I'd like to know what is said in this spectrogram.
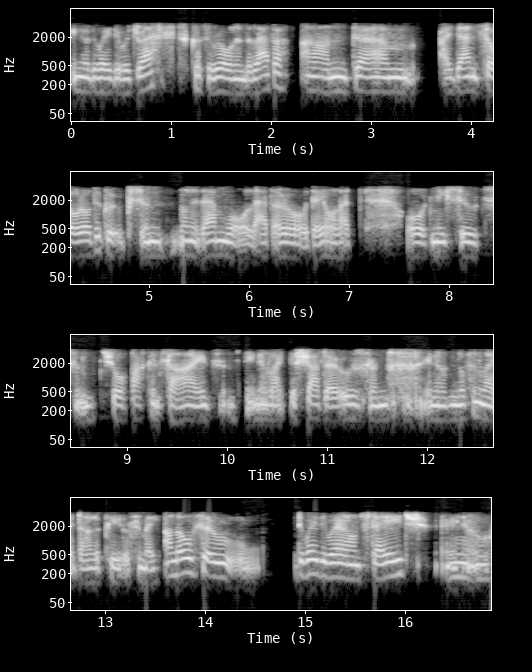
you know, the way they were dressed because they were all in the leather. And um, I then saw other groups, and none of them wore leather, or they all had ordinary suits and short back and sides, and you know, like the Shadows, and you know, nothing like that appealed to me. And also the way they were on stage, you know,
